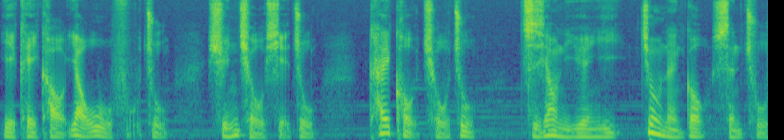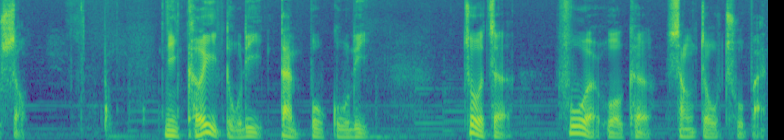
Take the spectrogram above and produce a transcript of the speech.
也可以靠药物辅助，寻求协助，开口求助。只要你愿意，就能够伸出手。你可以独立，但不孤立。作者：夫尔沃克，商周出版。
